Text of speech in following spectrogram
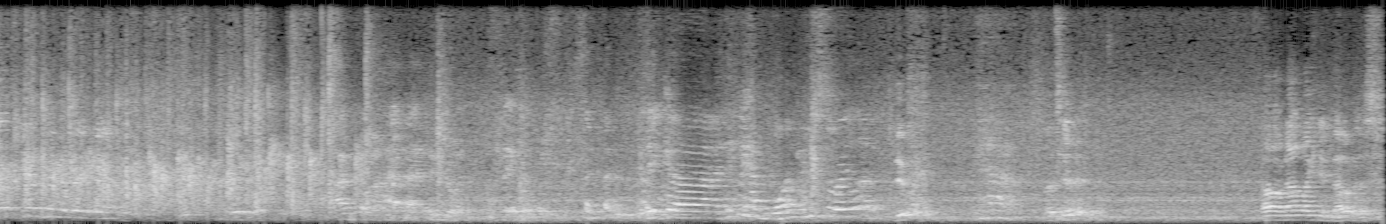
Let's give me a minute. I'm gonna have that. Enjoy it. I think uh, I think we have one news story left. Do it. Yeah. Let's hit it. Oh, not like you'd notice.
